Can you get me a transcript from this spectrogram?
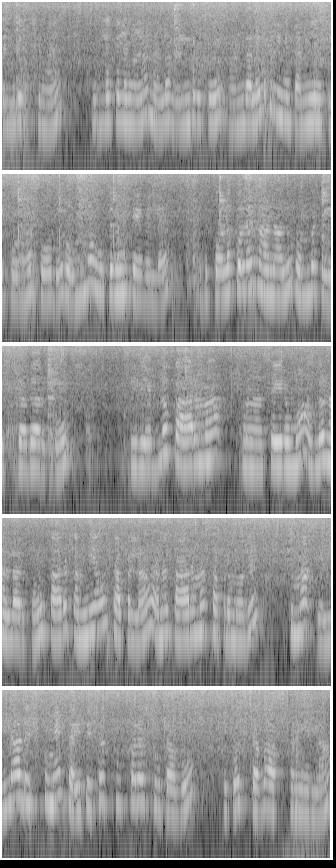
வெந்துருச்சுங்க. உருளைக்கிழங்கெல்லாம் நல்லா வெந்திருக்கும். அந்த அளவுக்கு நீங்கள் தண்ணி ஊற்றிக்கோங்க போதும். ரொம்ப ஊற்றணும் தேவையில்லை. இது கொல கொலன்னு ஆனாலும் ரொம்ப டேஸ்ட்டாக தான் இருக்கும். இது எவ்வளோ காரமாக செய்கிறோமோ அவ்வளோ நல்லாயிருக்கும் காரம் கம்மியாகவும் சாப்பிட்லாம். ஆனால் காரமாக சாப்பிடும் போது சும்மா எல்லா டிஷ்க்குமே சைட் டிஷ்ஷாக சூப்பராக சூட் ஆகும். இப்போ ஸ்டவ் ஆஃப் பண்ணிடலாம்.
